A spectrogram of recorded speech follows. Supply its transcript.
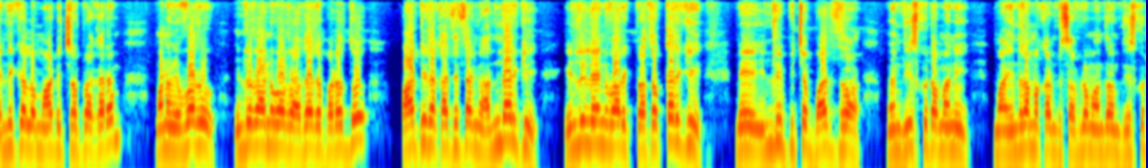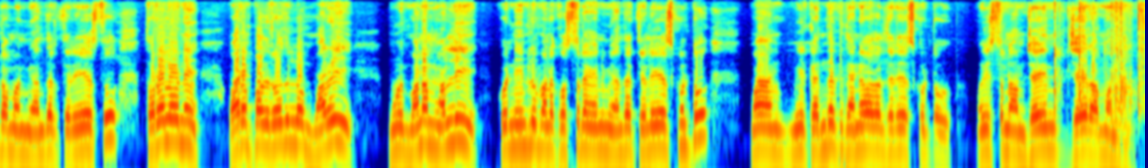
ఎన్నికల్లో మాట ఇచ్చిన ప్రకారం మనం ఎవరు ఇల్లు రాని వారు ఆధారపడద్దు. పార్టీలకు అతీతంగా అందరికీ ఇల్లు లేని వారికి ప్రతి ఒక్కరికి నేను ఇల్లు ఇప్పించే బాధ్యత మేము తీసుకుంటామని మా ఇంద్రమ్మ కమిటీ సభ్యులం అందరం తీసుకుంటామని మీ అందరికి తెలియజేస్తూ త్వరలోనే వారం పది రోజుల్లో మరీ మనం మళ్ళీ కొన్ని ఇండ్లు మనకు వస్తున్నాయని మీ అందరికి తెలియజేసుకుంటూ మా మీకు అందరికి ధన్యవాదాలు తెలియజేసుకుంటూ ముగిస్తున్నాం. జై హింద్, జై అన్న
